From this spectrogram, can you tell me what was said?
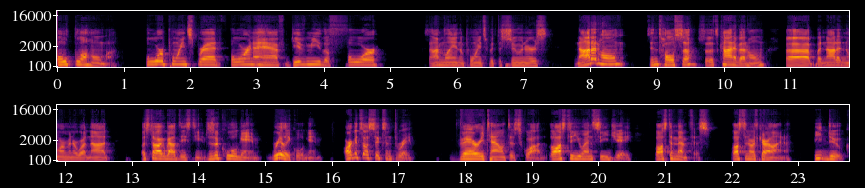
Oklahoma. Four point spread, four and a half. Give me the four. I'm laying the points with the Sooners. Not at home. It's in Tulsa, so it's kind of at home, uh, but not at Norman or whatnot. Let's talk about these teams. This is a cool game, really cool game. Arkansas six and three, very talented squad. Lost to UNCG, lost to Memphis, lost to North Carolina, beat Duke.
